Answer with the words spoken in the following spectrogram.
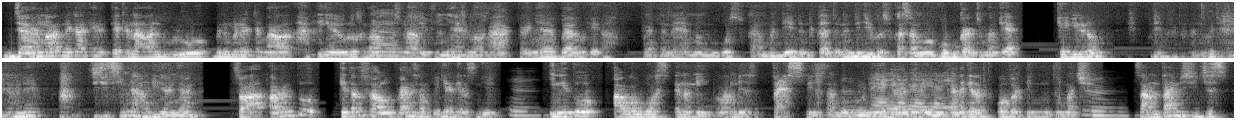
Jarang banget mereka kayak, kayak kenalan dulu bener-bener kenal hatinya dulu kenal Hmm. personalitinya kenal karakternya baru kayak ah kelihatannya emang gue suka sama dia dan kelihatannya dia juga suka sama gue bukan cuma kayak kayak gini dong eh, dia tangan gue jangan-jangan deh ah sini sini lagi jangan-jangan soal orang tuh kita tuh selalu perang sama pikiran kita sendiri Hmm. ini tuh our worst enemy orang bisa stres bisa sampai Hmm, bunuh diri iya, iya, gara-gara iya, ini karena kita overthinking too much Hmm. sometimes you just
